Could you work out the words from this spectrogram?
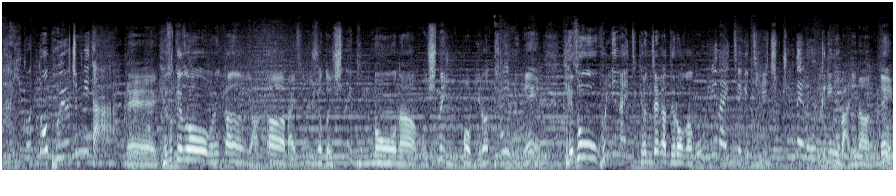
아 이거 또 보여줍니다. 네, 계속해서 그러니까 아까 말씀해 주셨던 신의 분노나 뭐 신의 율법 이런 타이밍에 계속 홀리나이트 견제가 들어가고 홀리나이트에게 딜이 집중되는 그림이 많이 나왔는데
